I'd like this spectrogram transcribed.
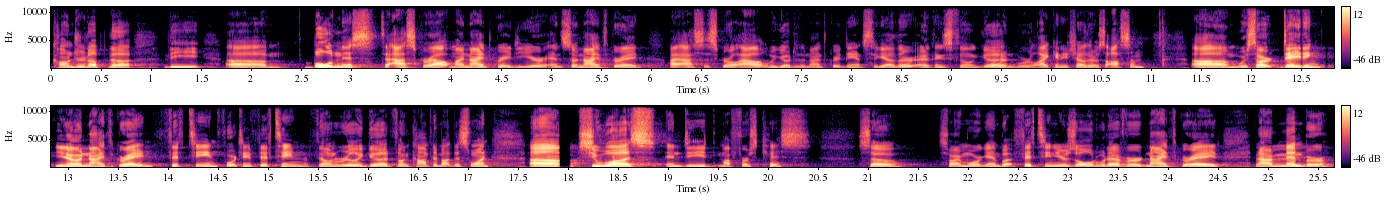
conjured up the, the, um, boldness to ask her out my ninth grade year. And so, ninth grade, I asked this girl out. We go to the ninth grade dance together. Everything's feeling good. We're liking each other. It's awesome. Um, we start dating, you know, in ninth grade, 15, 14, 15, feeling really good, feeling confident about this one. Um, she was indeed my first kiss. So, sorry, Morgan, but 15 years old, whatever, ninth grade. And I remember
